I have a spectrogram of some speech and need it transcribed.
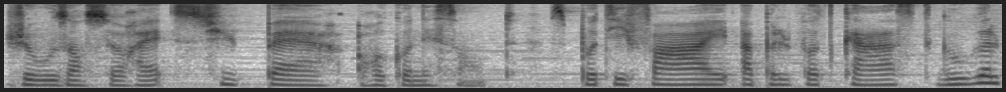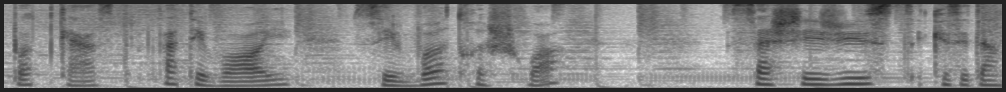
je vous en serai super reconnaissante. Spotify, Apple Podcast, Google Podcast, Fatevoy, c'est votre choix Sachez juste que c'est un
